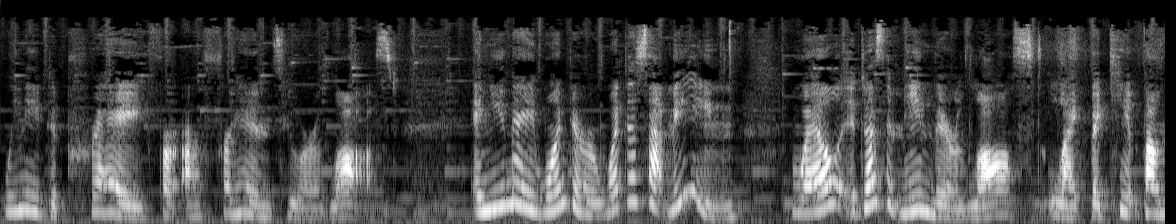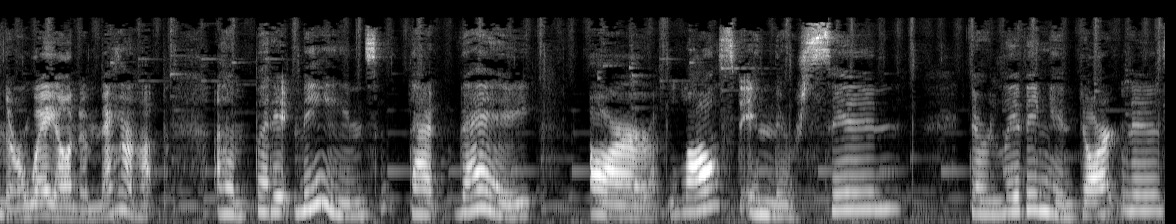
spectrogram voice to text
we need to pray for our friends who are lost? And you may wonder, what does that mean? Well, it doesn't mean they're lost like they can't find their way on a map um, but it means that they are lost in their sin. They're living in darkness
